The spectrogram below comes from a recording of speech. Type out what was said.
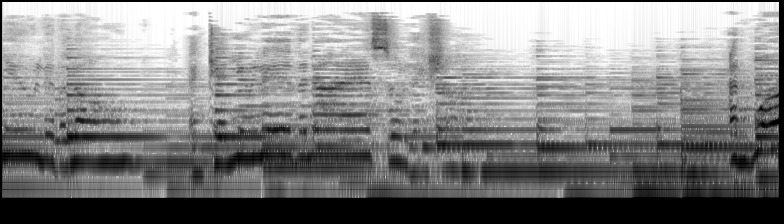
you live alone? And can you live in isolation? And what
